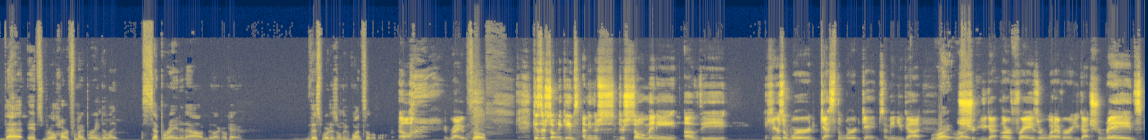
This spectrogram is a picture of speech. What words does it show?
that it's real hard for my brain to like separate it out and be like, okay, this word is only one syllable. Oh, right. So because there's so many games i mean there's there's so many of the here's a word guess the word games i mean you got right, right, sh- you got or phrase or whatever you got charades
